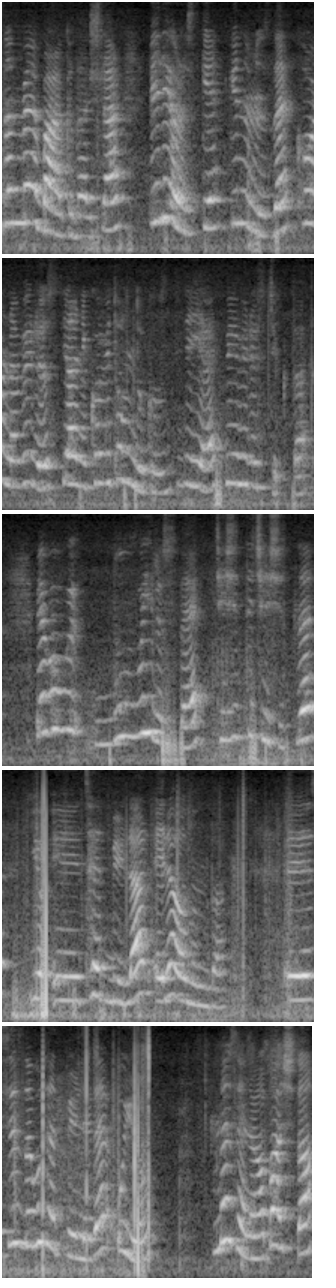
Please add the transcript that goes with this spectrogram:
Yeniden merhaba arkadaşlar. Biliyoruz ki günümüzde koronavirüs yani Covid-19 diye bir virüs çıktı. Ve bu, bu virüste çeşitli çeşitli e, tedbirler ele alındı. E, siz de bu tedbirlere uyun. Mesela başta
